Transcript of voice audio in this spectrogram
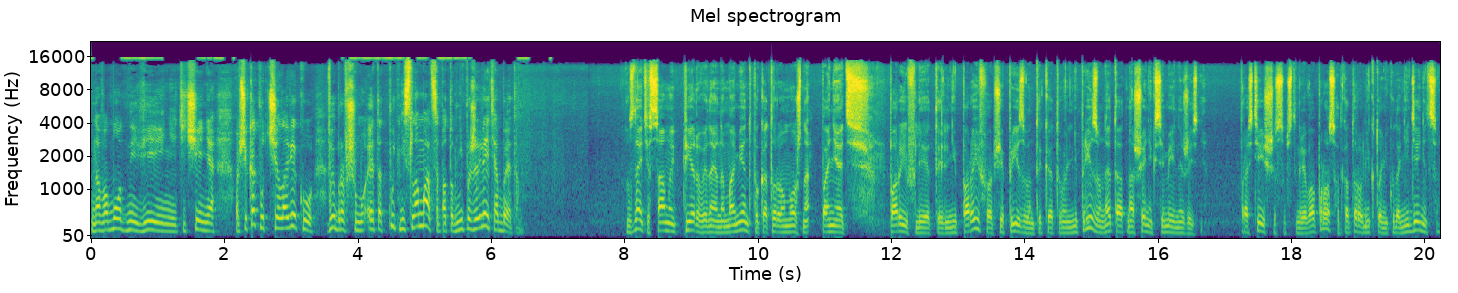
новомодные веяния, течения. Вообще, как вот человеку, выбравшему этот путь, не сломаться потом, не пожалеть об этом? Ну, знаете, самый первый, наверное, момент, по которому можно понять, порыв ли это или не порыв, вообще призван ты к этому или не призван, это отношение к семейной жизни. Простейший, собственно говоря, вопрос, от которого никто никуда не денется.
